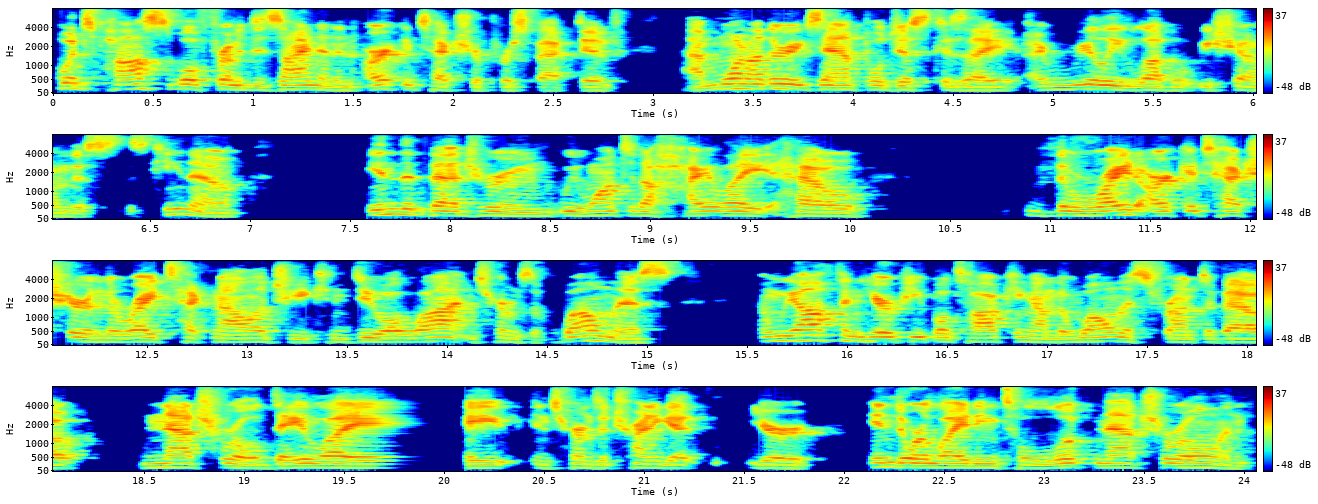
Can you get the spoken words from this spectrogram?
what's possible from a design and an architecture perspective um, one other example, just because I, I really love what we show in this, this keynote, in the bedroom, we wanted to highlight how the right architecture and the right technology can do a lot in terms of wellness. And we often hear people talking on the wellness front about natural daylight in terms of trying to get your indoor lighting to look natural and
